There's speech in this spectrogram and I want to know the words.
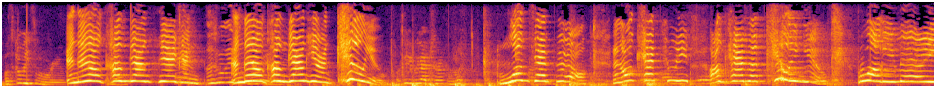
Let's go eat some Oreos. and then I'll come and Let's go eat and then I'll come down here and kill you. Okay, we gotta turn the. Once and for all. And I'll catch me on camera killing you. Bloody Mary.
